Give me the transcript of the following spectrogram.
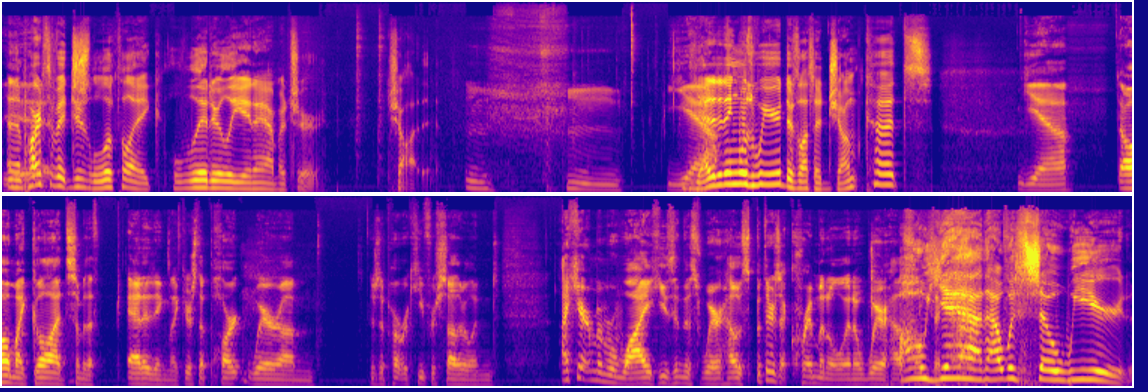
And then parts of it just looked like literally an amateur shot it. hmm. The editing was weird. There's lots of jump cuts. Yeah. Oh my god, some of the editing. Like there's the part where um there's a part where Kiefer Sutherland I can't remember why he's in this warehouse, but there's a criminal in a warehouse. Oh yeah, that was so weird.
